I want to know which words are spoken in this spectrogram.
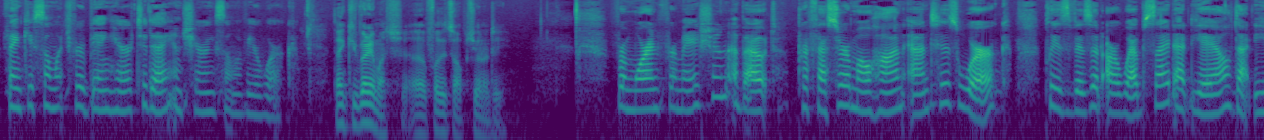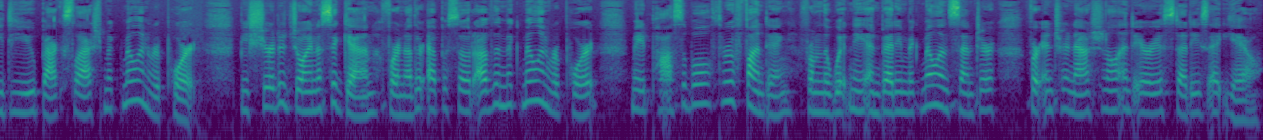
Thank you so much for being here today and sharing some of your work. Thank you very much uh, for this opportunity. For more information about Professor Mohan and his work, please visit our website at yale.edu backslash Macmillan Report. Be sure to join us again for another episode of the Macmillan Report made possible through funding from the Whitney and Betty Macmillan Center for International and Area Studies at Yale.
